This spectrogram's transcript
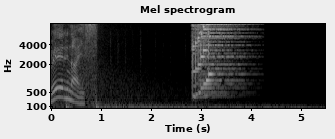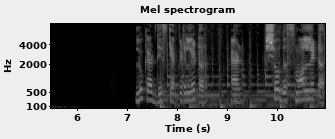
Very nice. Look at this capital letter and show the small letter.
